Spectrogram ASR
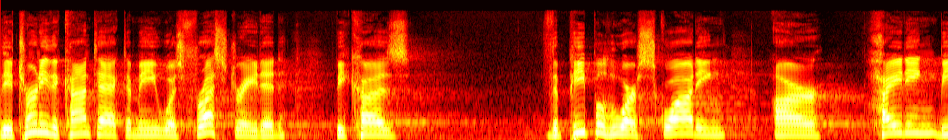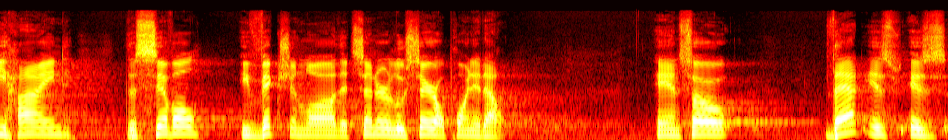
the attorney that contacted me was frustrated because the people who are squatting are hiding behind the civil eviction law that Senator Lucero pointed out. And so that is, is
